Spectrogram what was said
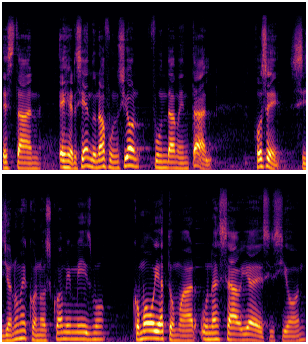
Están ejerciendo una función fundamental. José, si yo no me conozco a mí mismo, ¿cómo voy a tomar una sabia decisión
